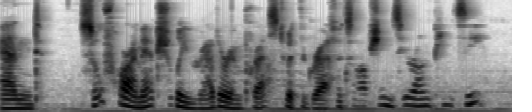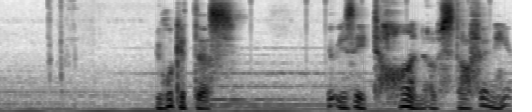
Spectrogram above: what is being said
And so far I'm actually rather impressed with the graphics options here on PC. You look at this, there is a ton of stuff in here.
